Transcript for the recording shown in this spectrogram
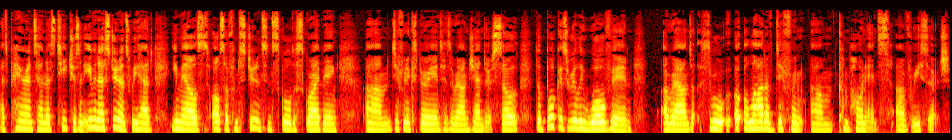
as parents and as teachers. And even as students, we had emails also from students in school describing um, different experiences around gender. So the book is really woven around through a, lot of different um, components of research.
